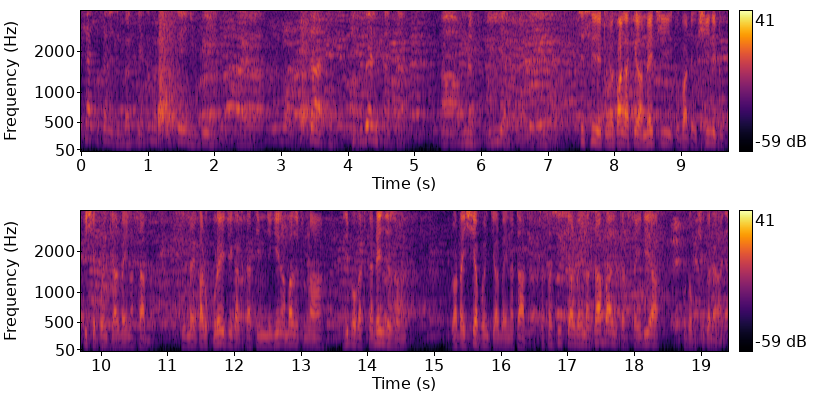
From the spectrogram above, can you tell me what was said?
chache sana zimebakia, kama sikosei ni mbili uh, tatu. Kitu gani sasa uh, mnafikiria sasa mbele yenu? Sisi tumepanga kila mechi tupate ushindi tufikishe pointi 47. Tumekalkulate katika timu nyingine ambazo tuna zipo katika danger zone wataishia pointi 43. Sasa sisi 47 zitatusaidia kutokushuka daraja.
